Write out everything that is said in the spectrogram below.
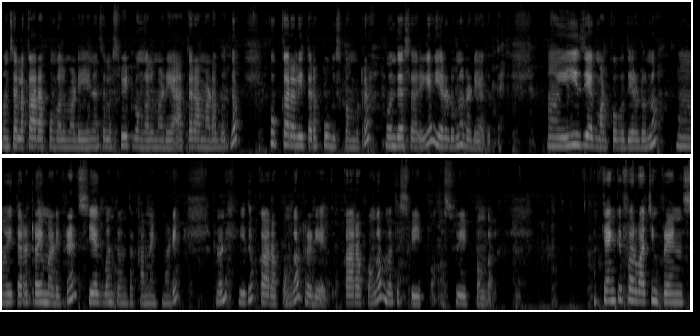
ಒಂದು ಸಲ ಖಾರ ಪೊಂಗಲ್ ಮಾಡಿ ಇನ್ನೊಂದು ಸಲ ಸ್ವೀಟ್ ಪೊಂಗಲ್ ಮಾಡಿ, ಆ ಥರ ಮಾಡೋ ಬದಲು ಕುಕ್ಕರಲ್ಲಿ ಈ ಥರ ಕೂಗಿಸ್ಕೊಂಬಿಟ್ರೆ ಒಂದೇ ಸಾರಿಗೆ ಎರಡೂ ರೆಡಿ ಆಗುತ್ತೆ. ಈಸಿಯಾಗಿ ಮಾಡ್ಕೋಬೋದು ಎರಡೂ ಈ ಥರ ಟ್ರೈ ಮಾಡಿ ಫ್ರೆಂಡ್ಸ್ ಹೇಗೆ ಬಂತು ಅಂತ ಕಮೆಂಟ್ ಮಾಡಿ. ನೋಡಿ, ಇದು ಖಾರ ಪೊಂಗಲ್ ರೆಡಿ ಆಯಿತು. ಖಾರ ಪೊಂಗಲ್ ಮತ್ತು sweet sweet pongal. Thank you for watching friends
